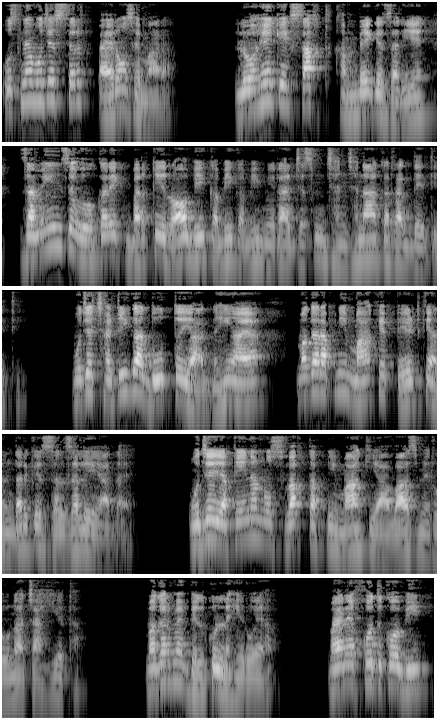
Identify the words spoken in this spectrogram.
اس نے مجھے صرف پیروں سے مارا۔ لوہے کے سخت کھمبے کے ذریعے زمین سے ہو کر ایک برقی رو بھی کبھی کبھی میرا جسم جھنجھنا کر رکھ دیتی تھی۔ مجھے چھٹی کا دودھ تو یاد نہیں آیا، مگر اپنی ماں کے پیٹ کے اندر کے زلزلے یاد آئے۔ مجھے یقیناً اس وقت اپنی ماں کی آواز میں رونا چاہیے تھا، مگر میں بالکل نہیں رویا۔ میں نے خود کو بھی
